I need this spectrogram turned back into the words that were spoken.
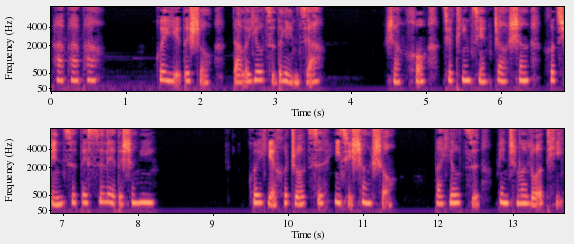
啪啪啪，龟野的手打了优子的脸颊，然后就听见罩衫和裙子被撕裂的声音。龟野和卓次一起上手，把优子变成了裸体。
